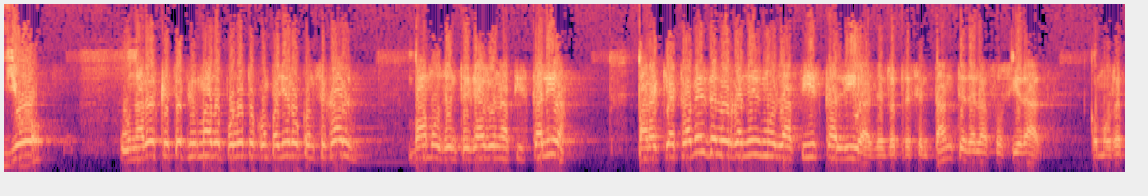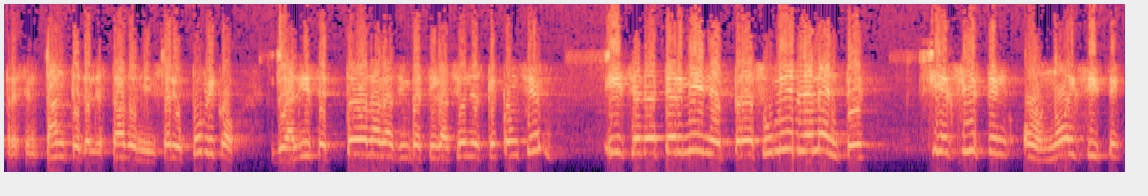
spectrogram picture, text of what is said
Yo, una vez que esté firmado por otro compañero concejal, vamos a entregarlo en la fiscalía, para que a través del organismo de la fiscalía, del representante de la sociedad, como representante del Estado, el Ministerio Público, realice todas las investigaciones que concierne y se determine presumiblemente si existen o no existen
